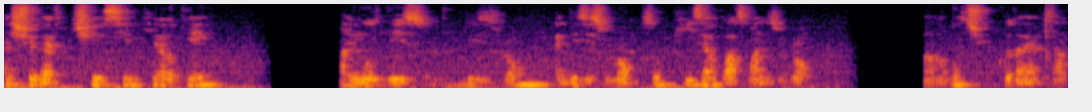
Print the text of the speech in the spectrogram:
I should have chased him here. Okay, I move this. This is wrong, and this is wrong. So p7 plus one is wrong. Uh, what could I have done?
